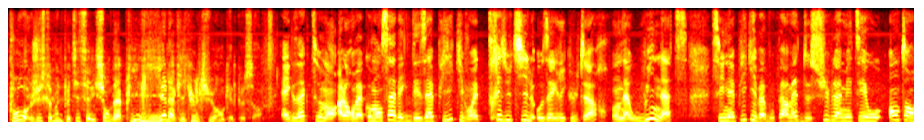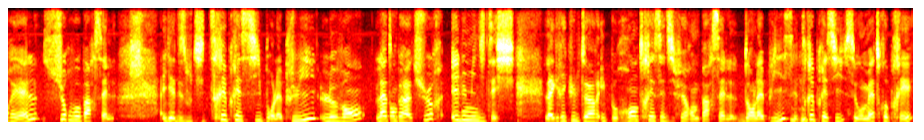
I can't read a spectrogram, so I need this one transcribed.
pour justement une petite sélection d'applis liées à l'agriculture en quelque sorte. Exactement. Alors on va commencer avec des applis qui vont être très utiles aux agriculteurs. On a Winat, c'est une appli qui va vous permettre de suivre la météo en temps réel sur vos parcelles. Il y a des outils très précis pour la pluie, le vent, la température et l'humidité. L'agriculteur, il peut rentrer ses différentes parcelles dans l'appli, c'est mhm. très précis, c'est au mètre près,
